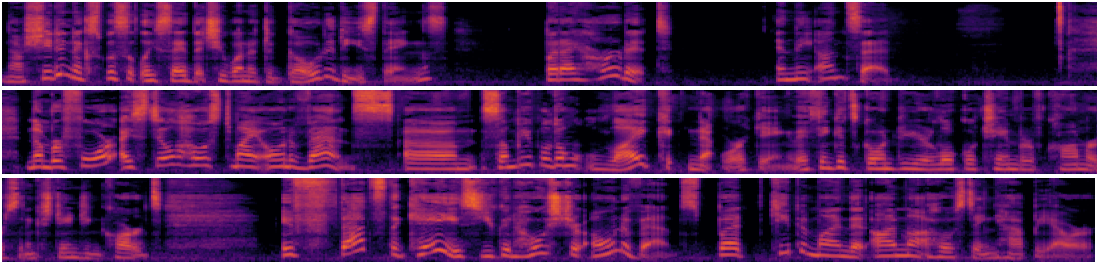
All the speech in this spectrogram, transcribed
Now, she didn't explicitly say that she wanted to go to these things, but I heard it in the unsaid. Number four, I still host my own events. Um, some people don't like networking. They think it's going to your local chamber of commerce and exchanging cards. If that's the case, you can host your own events, but keep in mind that I'm not hosting happy hour.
